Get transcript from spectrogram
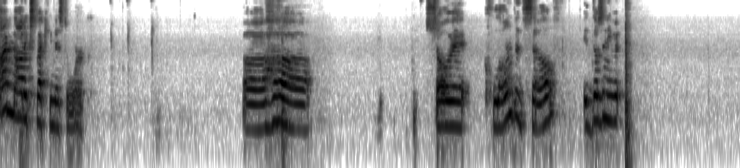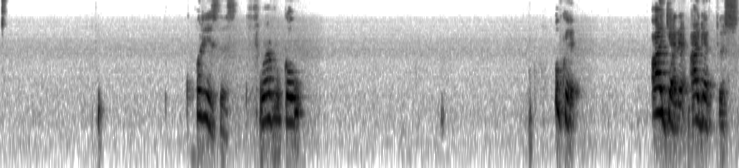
I'm not expecting this to work. Uh, so it cloned itself. It doesn't even. What is this? Forever Go. Okay. I get it. I get this.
